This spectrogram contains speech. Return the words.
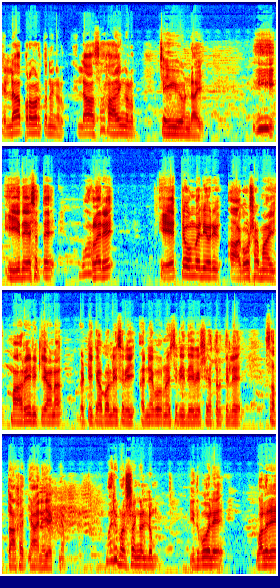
എല്ലാ പ്രവർത്തനങ്ങളും എല്ലാ സഹായങ്ങളും ചെയ്യുകയുണ്ടായി. ഈ ഈ ദേശത്തെ വളരെ ഏറ്റവും വലിയൊരു ആഘോഷമായി മാറിയിരിക്കുകയാണ് വെട്ടിക്കാപ്പള്ളി ശ്രീ അന്നപൂർണേശ്വരി ദേവി ക്ഷേത്രത്തിലെ സപ്താഹ ജ്ഞാനയജ്ഞം വരും വർഷങ്ങളിലും ഇതുപോലെ വളരെ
